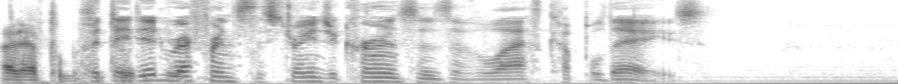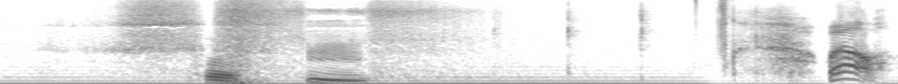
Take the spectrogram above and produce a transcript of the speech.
I'd have to listen. But they did reference the strange occurrences of the last couple days. Hmm. Hmm. Well,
